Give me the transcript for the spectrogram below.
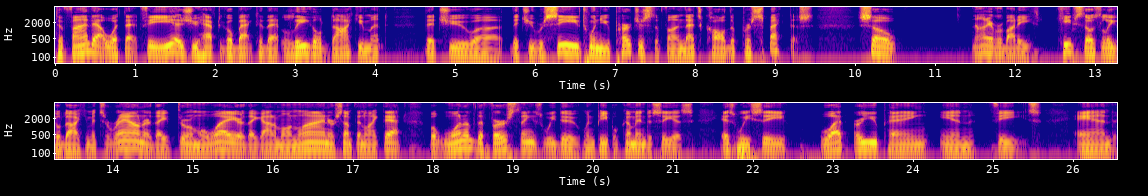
to find out what that fee is, you have to go back to that legal document that you uh, that you received when you purchased the fund. That's called the prospectus. So, not everybody keeps those legal documents around or they threw them away or they got them online or something like that. But one of the first things we do when people come in to see us is we see what are you paying in fees? And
